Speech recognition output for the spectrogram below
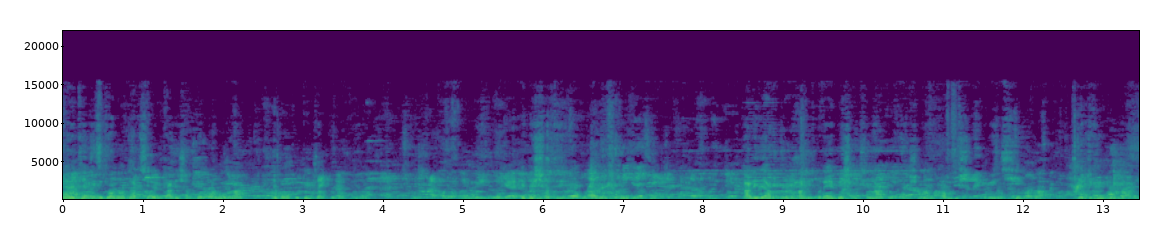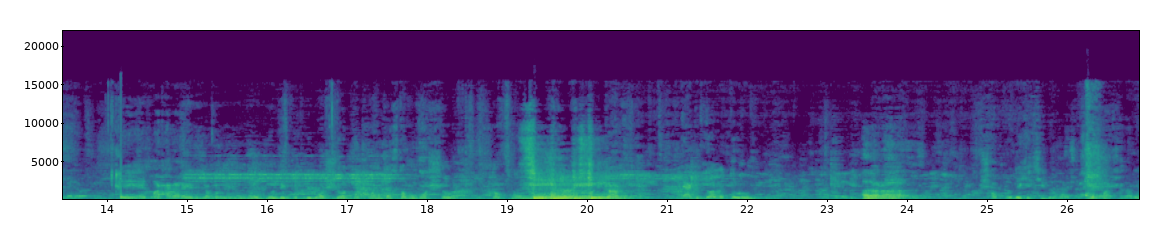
বেরুতি তিনি কর্ণধার ছিলেন কালীশঙ্কর কর্মকার এবং পুতুল চক্রবর্তী এদের সাথে কালিদার হাত ধরে বেশ কিছু নাটক একসময় কম বেশি করেছি। এটুকু। পাঠাগারের যখন গোল্ডেন জুবলি বর্ষ অর্থাৎ পঞ্চাশতম বর্ষ তখন একদল তরুণ তারা স্বপ্ন দেখেছিল যে পাঠাগারে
